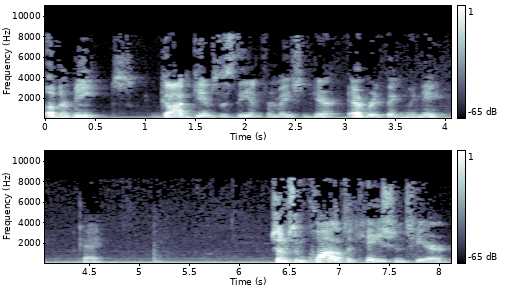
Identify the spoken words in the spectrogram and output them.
other means. God gives us the information here, everything we need. Okay? So some qualifications here,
